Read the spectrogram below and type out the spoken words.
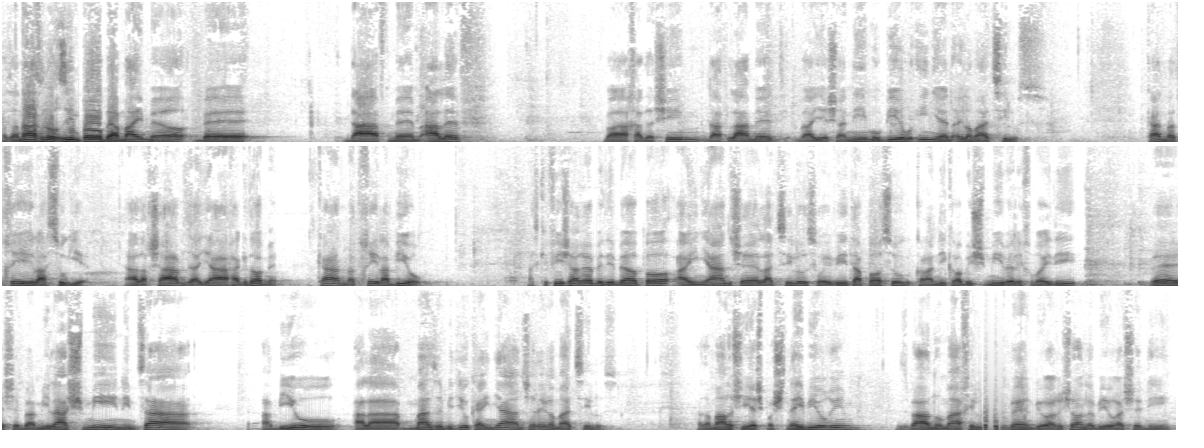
אז אנחנו אוחזים פה במיימר בדף מ"א בחדשים, דף ל' בישנים, ובירו עניין אילום האצילוס. כאן מתחיל הסוגיה. עד עכשיו זה היה הקדומה, כאן מתחיל הביור. אז כפי שהרבי דיבר פה, העניין של אצילוס, הוא הביא את הפוסוק, כל הנקרא בשמי ולכבודי, ושבמילה שמי נמצא הביור על מה זה בדיוק העניין של אילום האצילוס. אז אמרנו שיש פה שני ביורים, הסברנו מה החילוק בין ביור הראשון לביור השני,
